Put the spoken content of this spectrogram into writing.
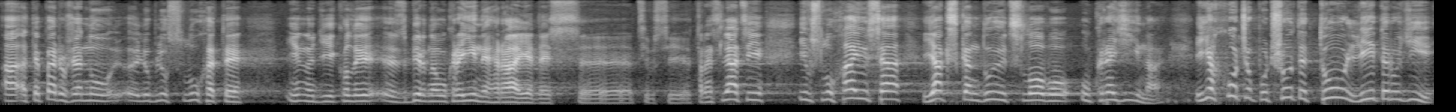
а тепер вже ну, люблю слухати іноді, коли збірна України грає десь е, ці всі трансляції, і вслухаюся, як скандують слово Україна. І я хочу почути ту літеру «Ї».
